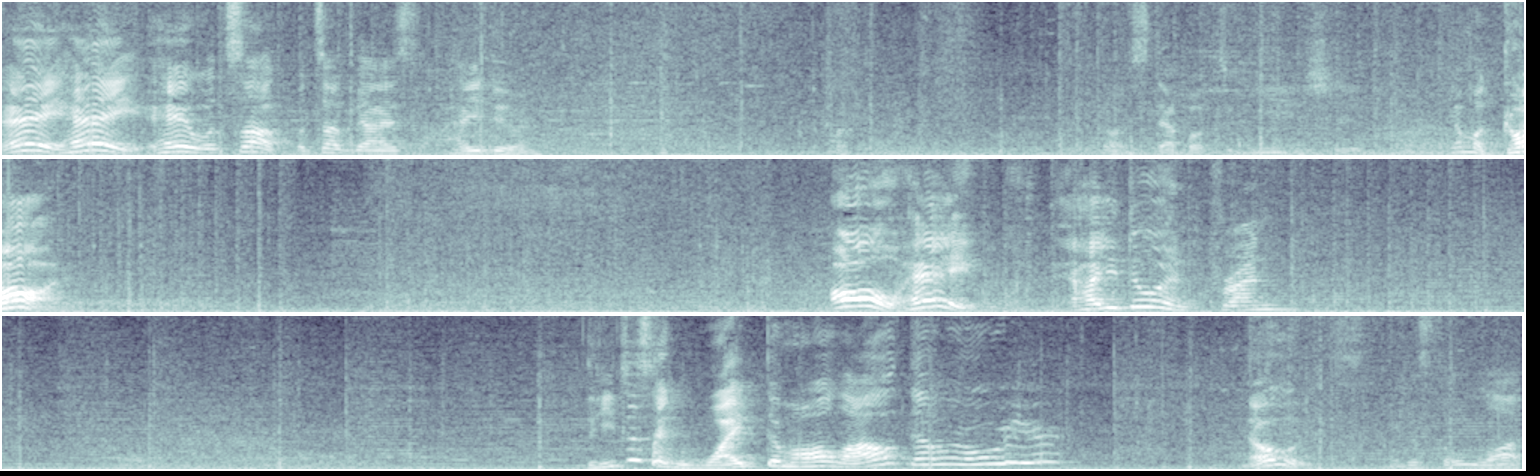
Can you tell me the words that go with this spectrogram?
Hey, hey, hey, what's up? What's up, guys? How you doing? Don't step up to me and shit. I'm a god! Oh, hey! How you doing, friend? Did he just like wipe them all out that were over here? No, it's still alive.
